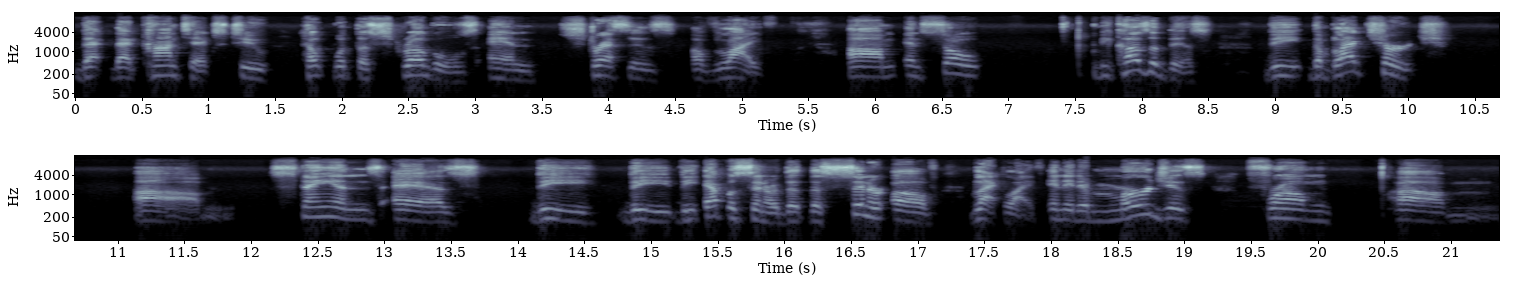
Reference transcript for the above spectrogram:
that, that context to help with the struggles and stresses of life. Um, and so, because of this, the, the Black church um, stands as the the the epicenter, the the center of Black life, and it emerges from um,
